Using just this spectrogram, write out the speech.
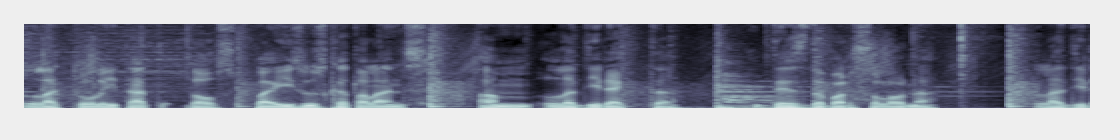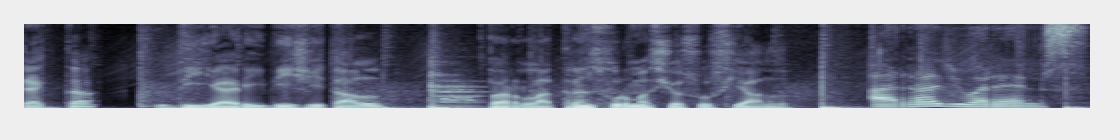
l'actualitat dels països catalans amb La Directa, des de Barcelona. La Directa, diari digital per la transformació social. A Ràdio Arels.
